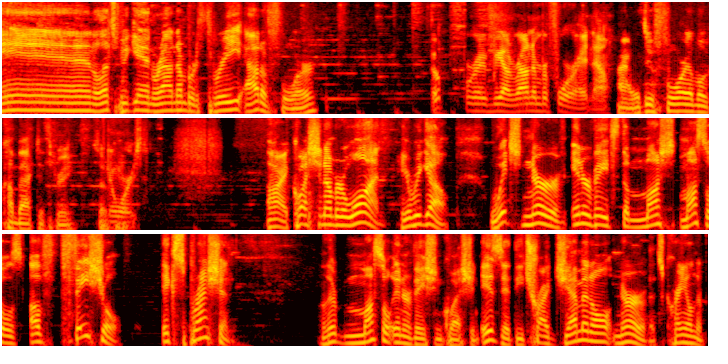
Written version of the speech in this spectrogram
and let's begin round number three out of four. Oh, we're going to be on round number four right now. All right, we'll do four and we'll come back to three. So No worries. All right, question number one. Here we go. Which nerve innervates the mus- muscles of facial expression? Another muscle innervation question. Is it the trigeminal nerve? That's cranial nerve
